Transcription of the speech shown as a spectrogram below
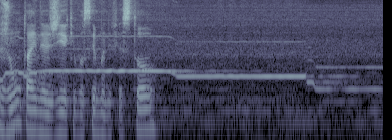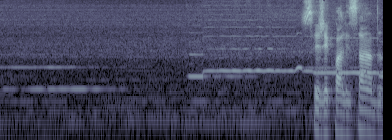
junto à energia que você manifestou. Seja equalizado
